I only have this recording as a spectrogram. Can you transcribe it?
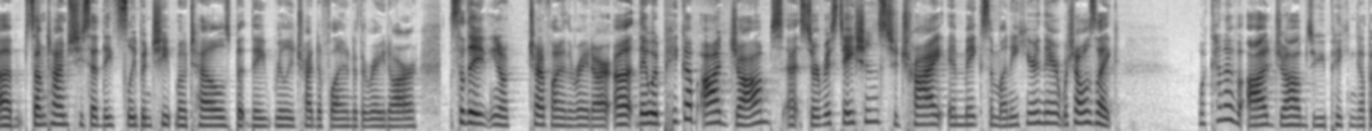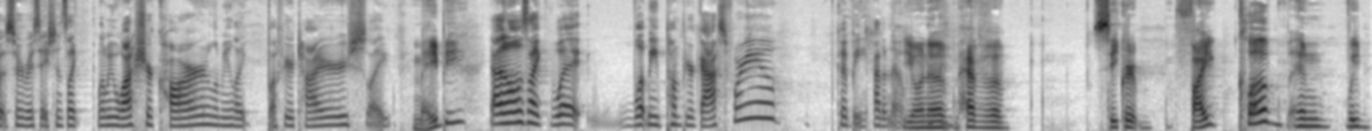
Um, sometimes she said they'd sleep in cheap motels, but they really tried to fly under the radar. So they, you know, try to fly under the radar. Uh, they would pick up odd jobs at service stations to try and make some money here and there, which I was like, what kind of odd jobs are you picking up at service stations? Like, let me wash your car, let me like buff your tires, like. Maybe And I was like, what? Let me pump your gas for you? Could be. I don't know. you want to have a secret fight club and we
